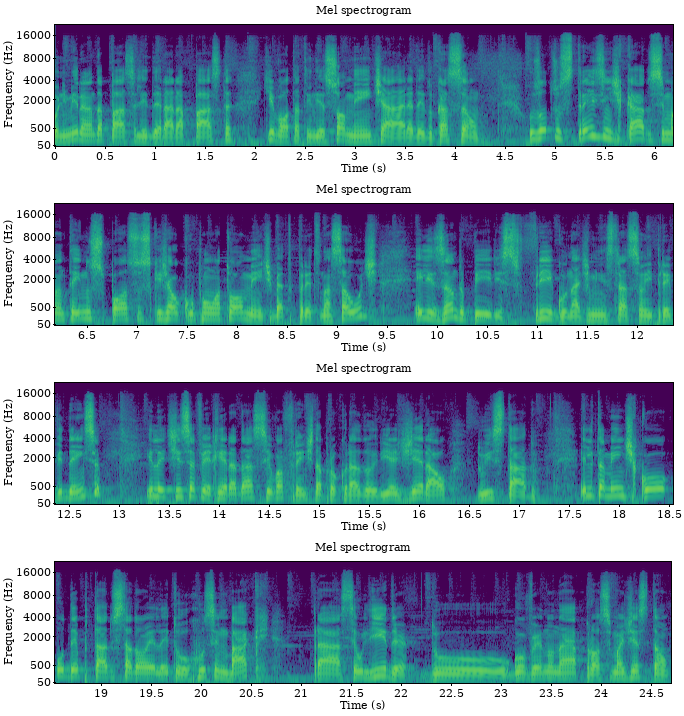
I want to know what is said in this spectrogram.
Rony Miranda passa a liderar a pasta, que volta a atender somente a área da educação. Os outros três indicados se mantêm nos postos que já ocupam atualmente: Beto Preto na saúde, Elisandro Pires Frigo na administração e previdência e Letícia Ferreira da Silva à frente da Procuradoria Geral do Estado. Ele também indicou o deputado estadual eleito Hussein Bakri para ser o líder do governo na próxima gestão.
